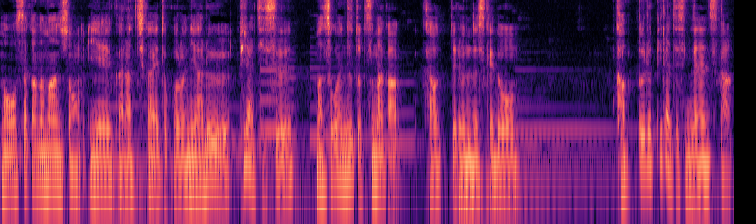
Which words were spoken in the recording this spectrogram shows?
まあ、大阪のマンション、家から近いところにあるピラティスまあ、そこにずっと妻が通ってるんですけど、カップルピラティスみたいなやつが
